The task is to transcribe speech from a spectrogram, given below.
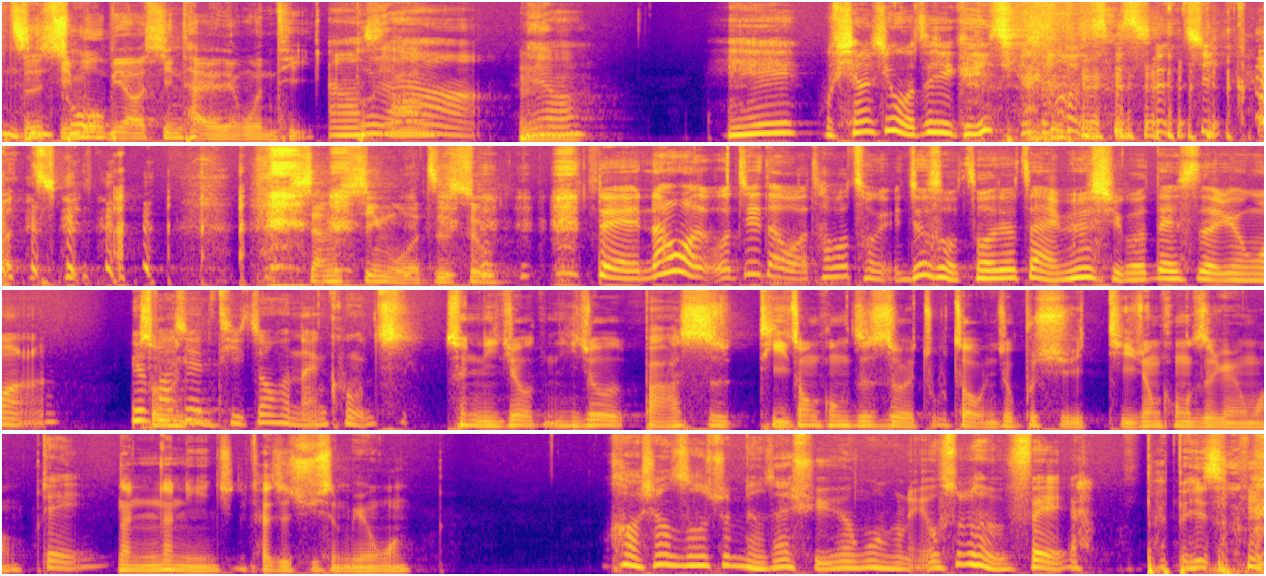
执行目标心态有点问题啊？对啊，没有。哎，我相信我自己可以减到四十几公斤。相信我之术。对，然后我我记得我差不多从研究所之后就再也没有许过类似的愿望了。因为发现体重很难控制，所以你就你就把它视体重控制视为诅咒，你就不许体重控制愿望。对，那那你开始许什么愿望？我好像之后就没有再许愿望了，我是不是很废啊？太悲伤了。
